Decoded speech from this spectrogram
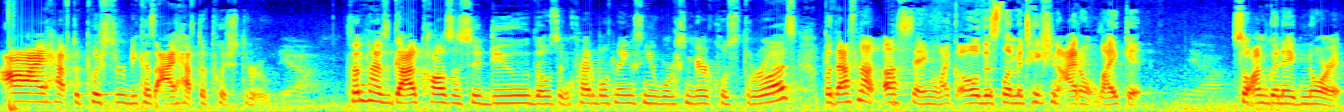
I have to push through because I have to push through. Yeah. Sometimes God calls us to do those incredible things and He works miracles through us, but that's not us saying like, oh, this limitation, I don't like it, yeah. so I'm going to ignore it.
